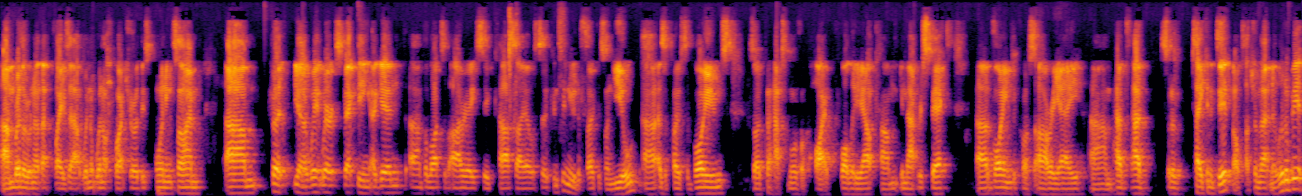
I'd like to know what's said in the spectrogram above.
Um, whether or not that plays out, we're not, we're not quite sure at this point in time. Um, but you know, we're, we're expecting again uh, the likes of REAC Carsales to continue to focus on yield uh, as opposed to volumes. So perhaps more of a high quality outcome in that respect. Uh, volumes across REA um, have have sort of taken a dip. I'll touch on that in a little bit.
